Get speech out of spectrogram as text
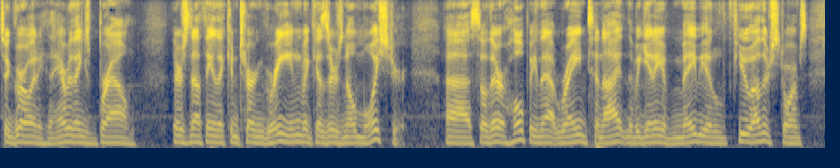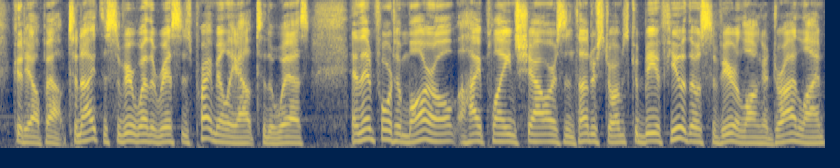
to grow anything. Everything's brown there's nothing that can turn green because there's no moisture. Uh, so they're hoping that rain tonight and the beginning of maybe a few other storms could help out. Tonight, the severe weather risk is primarily out to the west. And then for tomorrow, high plains showers and thunderstorms could be a few of those severe along a dry line.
